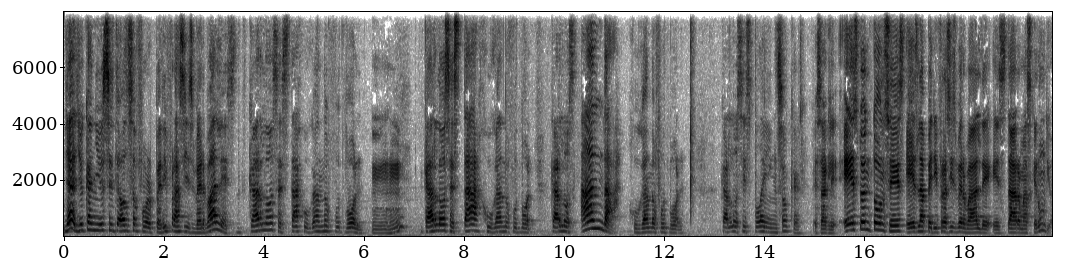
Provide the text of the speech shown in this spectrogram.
Yeah, you can use it also for perífrasis verbales. Carlos está jugando fútbol. Carlos está jugando fútbol. Carlos anda jugando fútbol. Carlos is playing soccer. Exactly. Esto entonces es la perífrasis verbal de estar más gerundio.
